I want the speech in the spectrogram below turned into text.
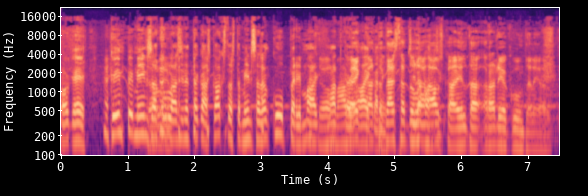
Okei, okay. kymppi minsa tullaan sinne takaisin. 12 minsa se on Cooperin ma- Joo, matka mä veikkaan, aika. että tästä tulee hauskaa ilta radiokuuntelijoille.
